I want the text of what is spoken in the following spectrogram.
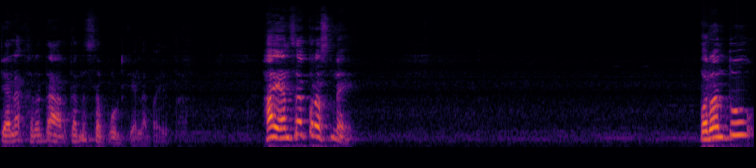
त्याला खरं तर अर्थानं सपोर्ट केला पाहिजे. हा यांचा प्रश्न आहे. परंतु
